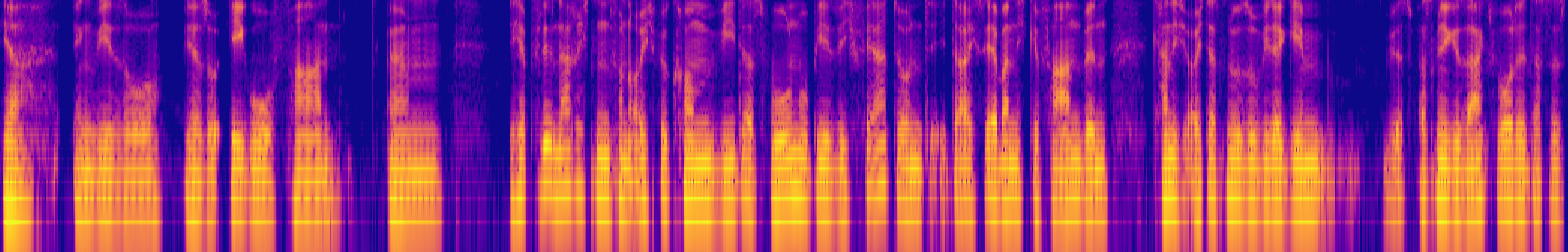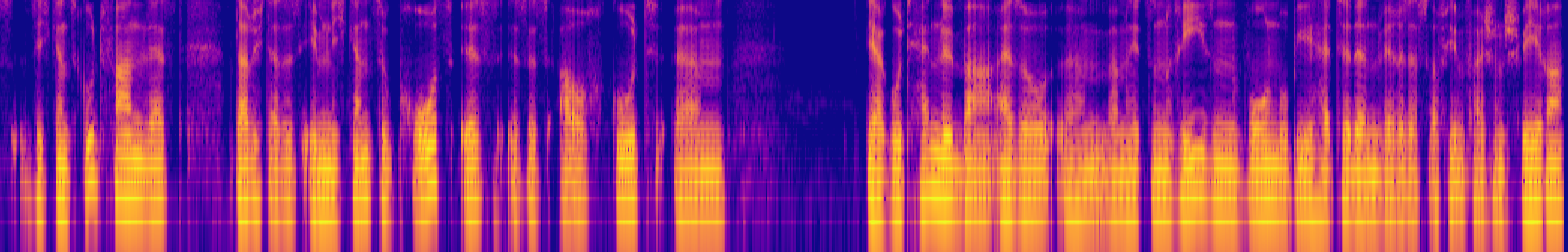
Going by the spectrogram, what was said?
ja, irgendwie so, wieder so Ego-Fahren. Ähm, ich habe viele Nachrichten von euch bekommen, wie das Wohnmobil sich fährt und da ich selber nicht gefahren bin, kann ich euch das nur so wiedergeben, was mir gesagt wurde, dass es sich ganz gut fahren lässt. Dadurch, dass es eben nicht ganz so groß ist, ist es auch gut, ähm, ja, gut handelbar. Also, ähm, wenn man jetzt so ein riesen Wohnmobil hätte, dann wäre das auf jeden Fall schon schwerer.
